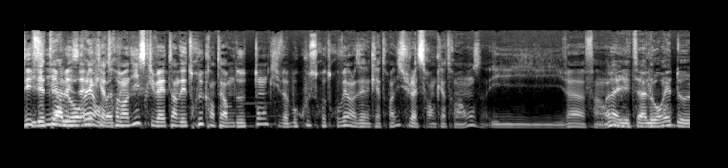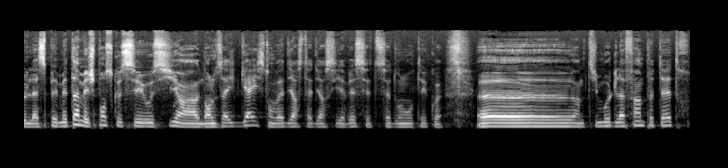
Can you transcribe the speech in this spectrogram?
il était à les années 90, qui va être un des trucs en termes de ton qui va beaucoup se retrouver dans les années 90. Celui-là sera en 91. Il, va, enfin, voilà, il était à l'orée de l'aspect méta, mais je pense que c'est aussi un, dans le zeitgeist, on va dire, c'est-à-dire s'il y avait cette, cette volonté. Quoi. Euh, un petit mot de la fin peut-être?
